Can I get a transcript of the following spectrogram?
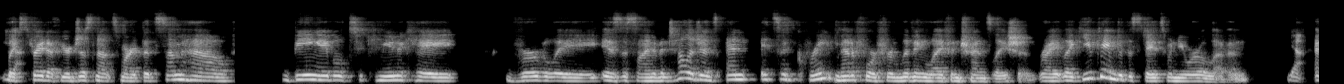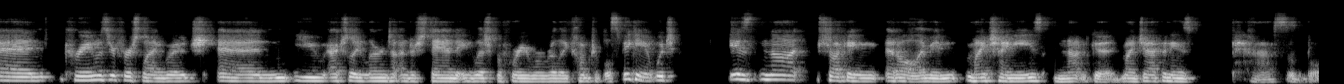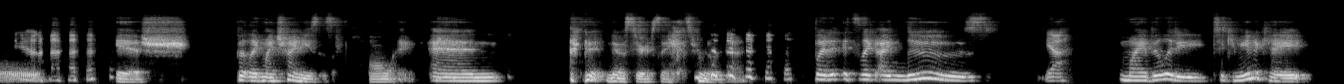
Like straight up, you're just not smart. That somehow being able to communicate verbally is a sign of intelligence. And it's a great metaphor for living life in translation, right? Like you came to the States when you were 11. Yeah. And Korean was your first language, and you actually learned to understand English before you were really comfortable speaking it, which is not shocking at all. I mean, my Chinese, not good. My Japanese, passable ish. but like my Chinese is appalling. And no, seriously, it's really bad. but it's like I lose yeah my ability to communicate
